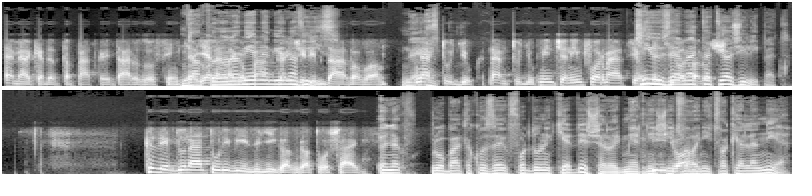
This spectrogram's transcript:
emelkedett a pátkai tározó szintje. De Jelenleg a pátkai nem jön a víz? zárva van. De nem tudjuk, nem tudjuk, nincsen információ. Ki üzemelteti a zsilipet? Közép-Dunántúli vízügyi igazgatóság. Önök próbáltak hozzájuk fordulni kérdéssel, hogy miért nincs Így nyitva, van. ha nyitva kell lennie?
